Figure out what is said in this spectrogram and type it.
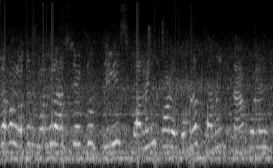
সকল নতুন বন্ধুরা আসছে, একটু প্লিজ কমেন্ট করো, তোমরা কমেন্ট না করলে যে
